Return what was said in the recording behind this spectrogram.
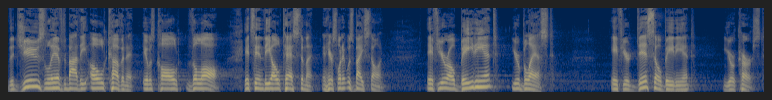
The Jews lived by the old covenant. It was called the law. It's in the Old Testament. And here's what it was based on. If you're obedient, you're blessed. If you're disobedient, you're cursed.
